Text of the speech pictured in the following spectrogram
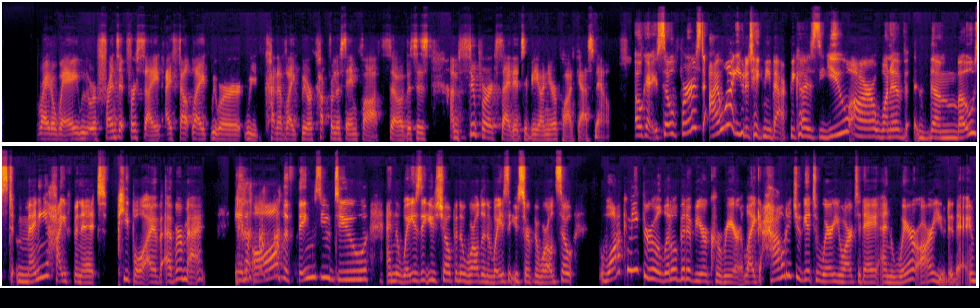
right away. We were friends at first sight. I felt like we were we kind of like we were cut from the same cloth. So this is I'm super excited to be on your podcast now. Okay, so first I want you to take me back because you are one of the most many hyphenate people I have ever met in all the things you do and the ways that you show up in the world and the ways that you serve the world. So walk me through a little bit of your career. Like how did you get to where you are today and where are you today?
